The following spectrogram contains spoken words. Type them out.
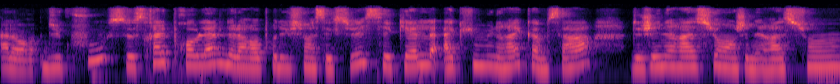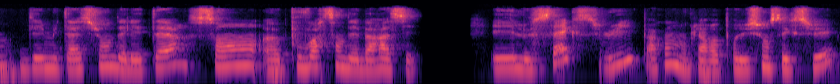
Alors, du coup, ce serait le problème de la reproduction asexuée, c'est qu'elle accumulerait comme ça, de génération en génération, des mutations délétères sans euh, pouvoir s'en débarrasser. Et le sexe, lui, par contre, donc la reproduction sexuée,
